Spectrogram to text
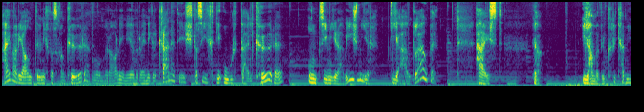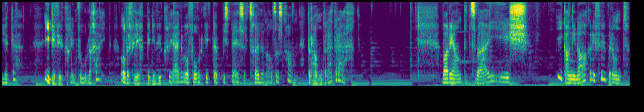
Eine Variante, wie ich das hören kann, die wir alle mehr oder weniger kennen, ist, dass ich die Urteile höre und sie mir auch einschmieren, die auch glauben. Heißt, ja, ich habe mir wirklich keine Mühe gegeben. Ich bin wirklich im faulen Hype. Oder vielleicht bin ich wirklich einer, der vorgibt, etwas besser zu können, als es kann. Der andere hat recht. Variante 2 ist, ich gehe in Angriff über und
